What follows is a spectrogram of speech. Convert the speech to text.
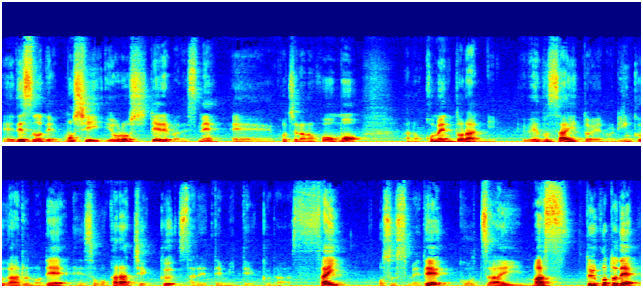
え、ですのでもしよろしければですね、えー、こちらの方もあのコメント欄にウェブサイトへのリンクがあるのでそこからチェックされてみてください。おすすめでございます。ということで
